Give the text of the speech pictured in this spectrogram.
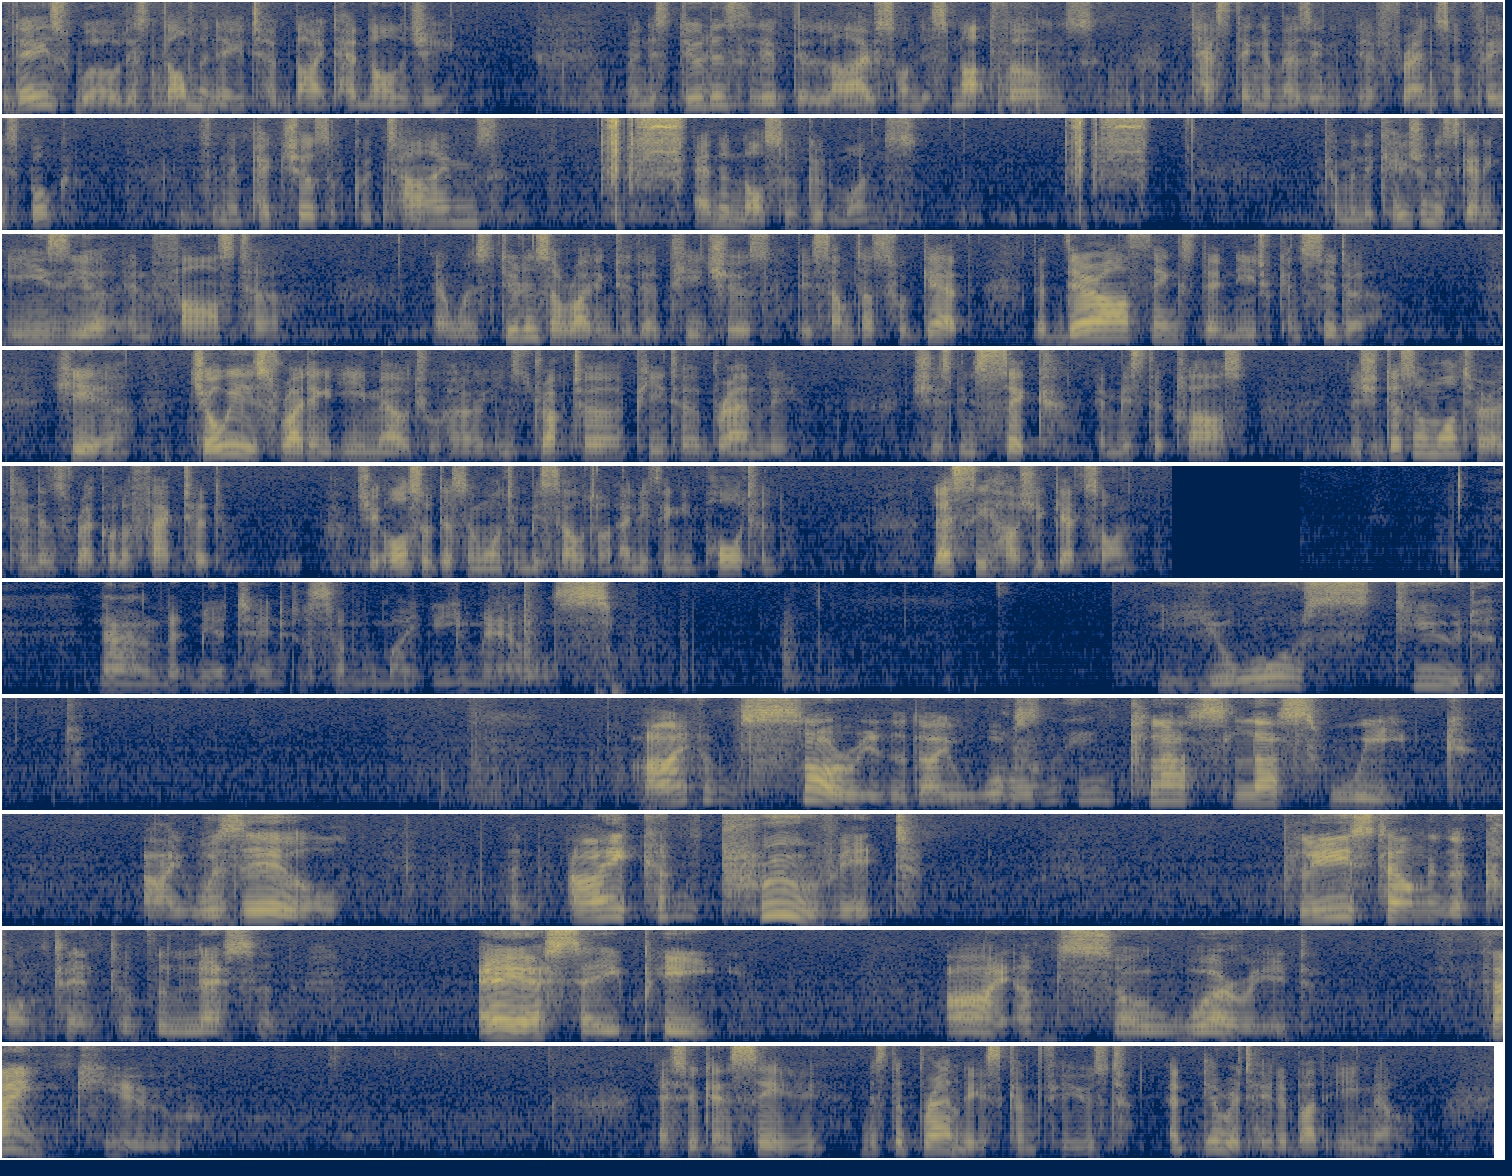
Today's world is dominated by technology. Many students live their lives on their smartphones, texting and messaging their friends on Facebook, sending pictures of good times and the not so good ones. Communication is getting easier and faster, and when students are writing to their teachers, they sometimes forget that there are things they need to consider. Here, Joey is writing an email to her instructor, Peter Bramley. She's been sick and missed her class, and she doesn't want her attendance record affected. She also doesn't want to miss out on anything important. Let's see how she gets on. Now let me attend to some of my emails. Your student. I am sorry that I wasn't in class last week. I was ill, and I can prove it. Please tell me the content of the lesson ASAP. I am so worried. Thank you. As you can see, Mr. Bramley is confused and irritated by the email.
